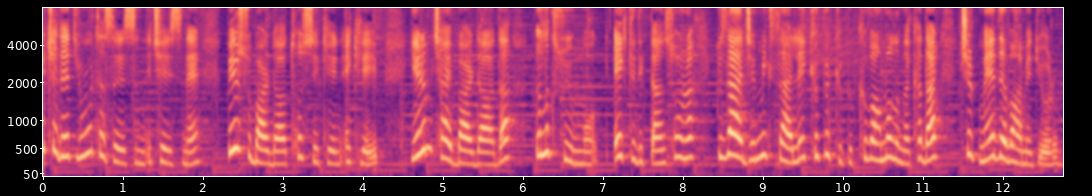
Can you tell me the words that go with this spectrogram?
3 adet yumurta sarısının içerisine 1 su bardağı toz şekerini ekleyip yarım çay bardağı da ılık suyumu ekledikten sonra güzelce mikserle köpük köpük kıvam olana kadar çırpmaya devam ediyorum.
